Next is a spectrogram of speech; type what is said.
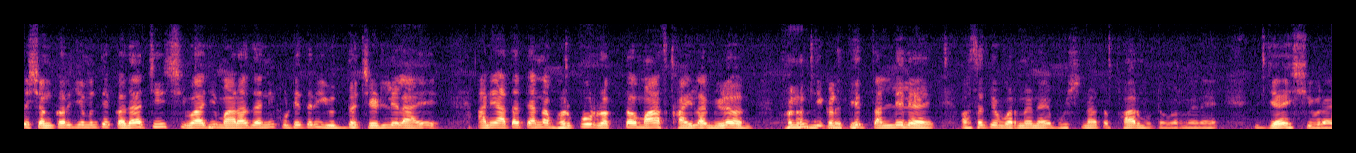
तर शंकरजी म्हणते कदाचित शिवाजी महाराजांनी कुठेतरी युद्ध छेडलेलं आहे आणि आता त्यांना भरपूर रक्त मांस खायला मिळन म्हणून तिकडे ते चाललेले आहे. असं ते वर्णन आहे. भूषणाचं फार मोठं वर्णन आहे. जय शिवराय.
